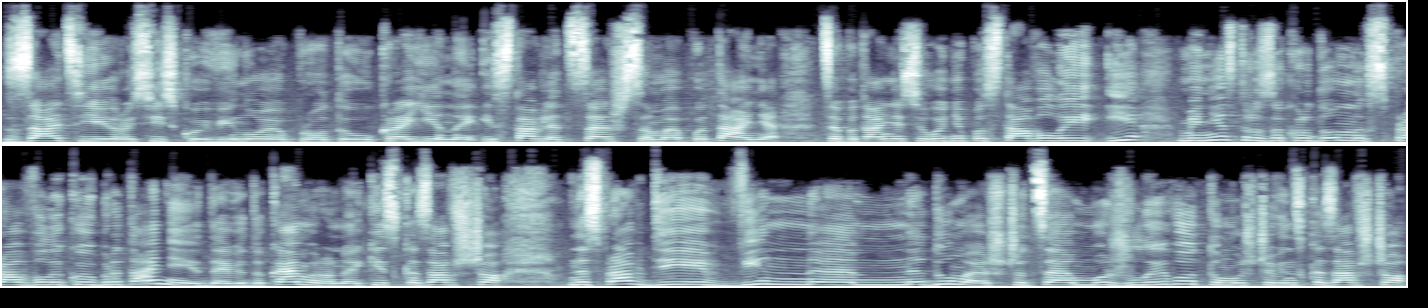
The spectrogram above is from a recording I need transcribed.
за цією російською війною проти України і ставлять це ж саме питання. Це питання сьогодні поставили і міністр закордонних справ Великої Британії Девіду Кемерону, який сказав, що насправді він не, думає, що це можливо, тому що він сказав, що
